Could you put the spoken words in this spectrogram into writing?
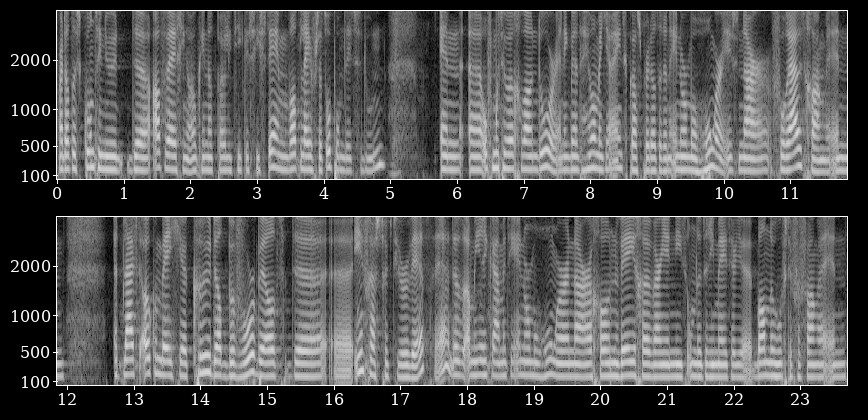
Maar dat is continu de afweging ook in dat politieke systeem. Wat levert het op om dit te doen? En, uh, of moeten we gewoon door? En ik ben het helemaal met jou eens, Casper, dat er een enorme honger is naar vooruitgang. En het blijft ook een beetje cru dat bijvoorbeeld de uh, infrastructuurwet, hè, dat Amerika met die enorme honger naar gewoon wegen waar je niet om de drie meter je banden hoeft te vervangen en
